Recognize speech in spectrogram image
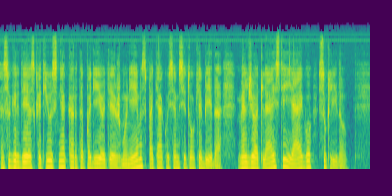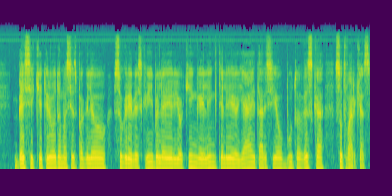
Esu girdėjęs, kad jūs nekartą padėjote žmonėms patekusiems į tokią bėdą. Meldžiu atleisti, jeigu suklydau. Besiketiriodamasis pagaliau sugrėbė skrybelę ir jokingai linktelėjo jai, tarsi jau būtų viską sutvarkęs.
